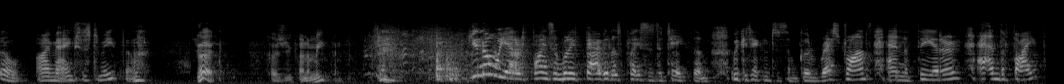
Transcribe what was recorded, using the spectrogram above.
Oh, I'm anxious to meet them. Good, because you're going to meet them. You know we ought to find some really fabulous places to take them. We could take them to some good restaurants and the theater and the fights.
